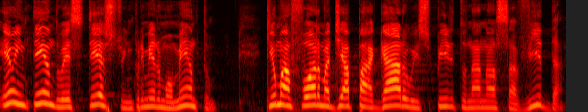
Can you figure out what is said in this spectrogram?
eu entendo esse texto, em primeiro momento, que uma forma de apagar o Espírito na nossa vida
